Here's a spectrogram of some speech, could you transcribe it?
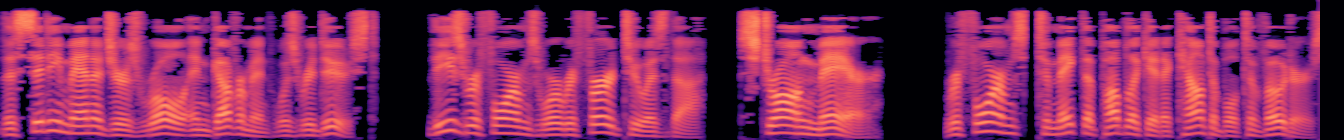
The city manager's role in government was reduced. These reforms were referred to as the strong mayor reforms, to make the publicate accountable to voters.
